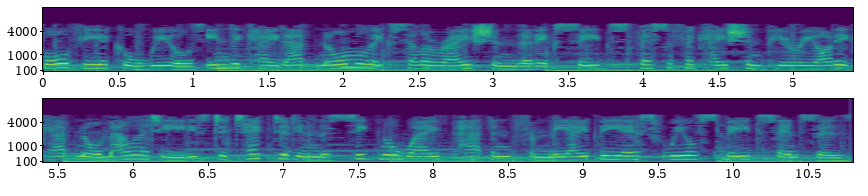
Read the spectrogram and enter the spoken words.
four vehicle wheels indicate abnormal acceleration that exceeds specification periodic abnormality is detected in the signal wave pattern from the ABS wheel speed sensors.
